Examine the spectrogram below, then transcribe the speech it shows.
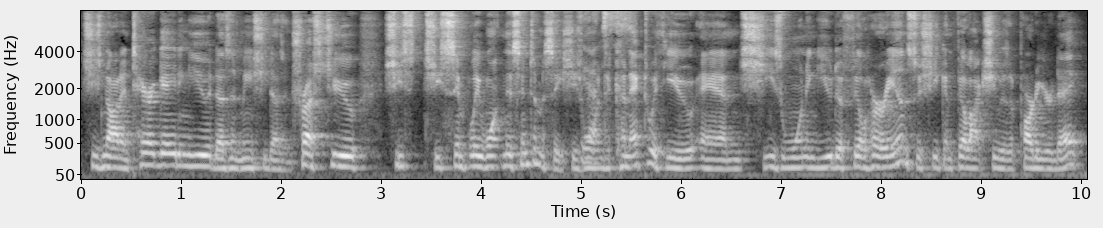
she's not interrogating you. It doesn't mean she doesn't trust you. She's she's simply wanting this intimacy. She's wanting to connect with you, and she's wanting you to fill her in so she can feel like she was a part of your day.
